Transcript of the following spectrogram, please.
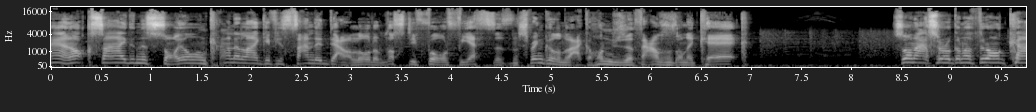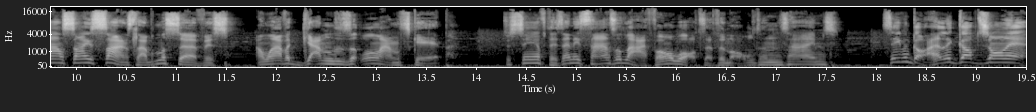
And oxide in the soil, and kind of like if you sanded down a load of rusty Ford Fiestas and sprinkled them like hundreds of thousands on a cake. So NASA are going to throw a car-sized science lab on the surface, and we'll have a ganders at the landscape to see if there's any signs of life or water from olden times. It's even got helicopters on it.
